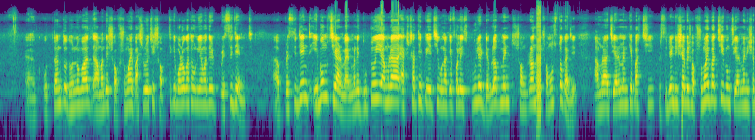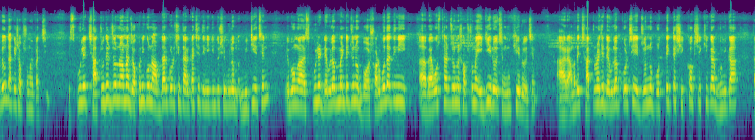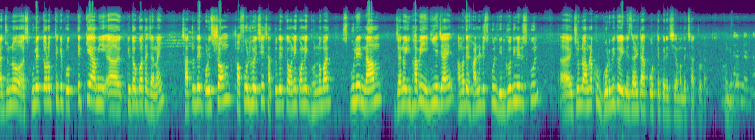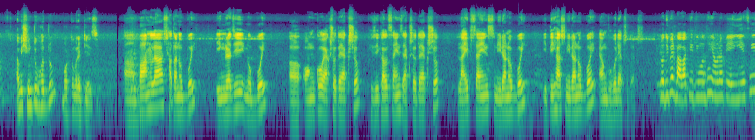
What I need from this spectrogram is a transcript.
অত্যন্ত ধন্যবাদ। আমাদের সবসময় পাশে রয়েছে। সব থেকে বড় কথা উনি আমাদের প্রেসিডেন্ট। প্রেসিডেন্ট এবং চেয়ারম্যান মানে দুটোই আমরা একসাথে পেয়েছি। ওনাকে ফলে স্কুলের ডেভেলপমেন্ট সংক্রান্ত সমস্ত কাজে আমরা চেয়ারম্যানকে পাচ্ছি প্রেসিডেন্ট হিসাবে সবসময় পাচ্ছি এবং চেয়ারম্যান হিসাবেও তাকে সবসময় পাচ্ছি। স্কুলের ছাত্রদের জন্য আমরা যখনই কোনো আবদার করেছি তার কাছে তিনি কিন্তু সেগুলো মিটিয়েছেন এবং স্কুলের ডেভেলপমেন্টের জন্য সর্বদা তিনি ব্যবস্থার জন্য সবসময় এগিয়ে রয়েছেন, মুখিয়ে রয়েছেন। আর আমাদের ছাত্ররা যে ডেভেলপ করছে এর জন্য প্রত্যেকটা শিক্ষক, শিক্ষিকার ভূমিকা তার জন্য স্কুলের তরফ থেকে প্রত্যেককে আমি কৃতজ্ঞতা জানাই। ছাত্রদের পরিশ্রম সফল হয়েছে, ছাত্রদেরকে অনেক অনেক ধন্যবাদ। স্কুলের নাম যেন এইভাবে এগিয়ে যায়, আমাদের হান্ড্রেড স্কুল দীর্ঘদিনের স্কুল। এর জন্য আমরা খুব গর্বিত এই রেজাল্টটা করতে পেরেছি আমাদের ছাত্ররা। ধন্যবাদ। আমি সিন্টু ভদ্র বর্তমানে টিআইসি। বাংলা সাতানব্বই ইংরাজি নব্বই অঙ্ক একশোতে একশো ফিজিক্যাল সায়েন্স একশোতে একশো লাইফ সায়েন্স নিরানব্বই ইতিহাস নিরানব্বই এবং ভূগোলে একশোতে একশো। প্রদীপের বাবাকে ইতিমধ্যেই আমরা পেয়ে গিয়েছি।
